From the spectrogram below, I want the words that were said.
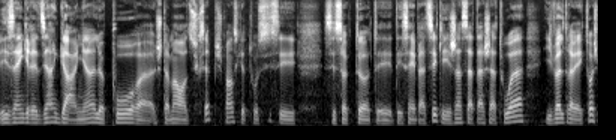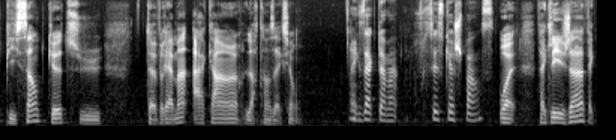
les ingrédients gagnants là, pour euh, justement avoir du succès. Puis je pense que toi aussi, c'est, c'est ça que tu as. Tu es, sympathique, les gens s'attachent à toi, ils veulent travailler avec toi, puis ils sentent que tu as vraiment à cœur leur transaction. Exactement. C'est ce que je pense. Ouais. Fait que les gens. Fait que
